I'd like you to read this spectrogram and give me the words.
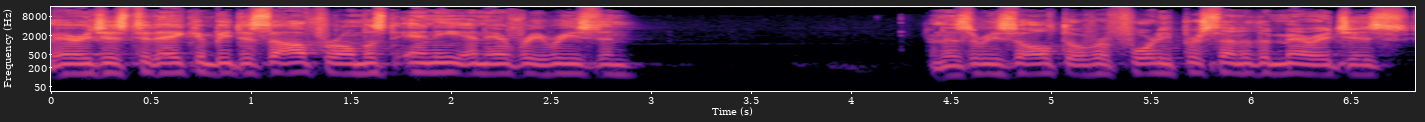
Marriages today can be dissolved for almost any and every reason. And as a result, over 40% of the marriages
